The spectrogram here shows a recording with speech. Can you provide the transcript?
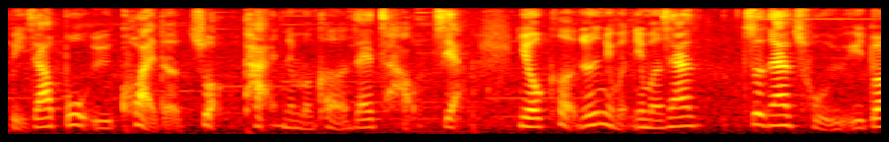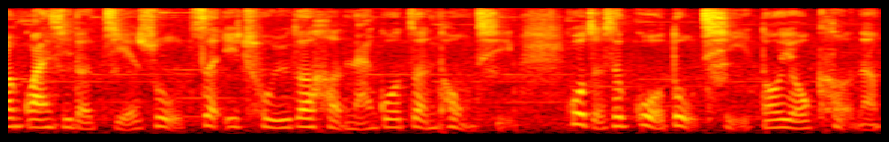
比较不愉快的状态。你们可能在吵架，有可能就是你们你们现在。正在处于一段关系的结束，这一处于一个很难过阵痛期，或者是过渡期都有可能。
